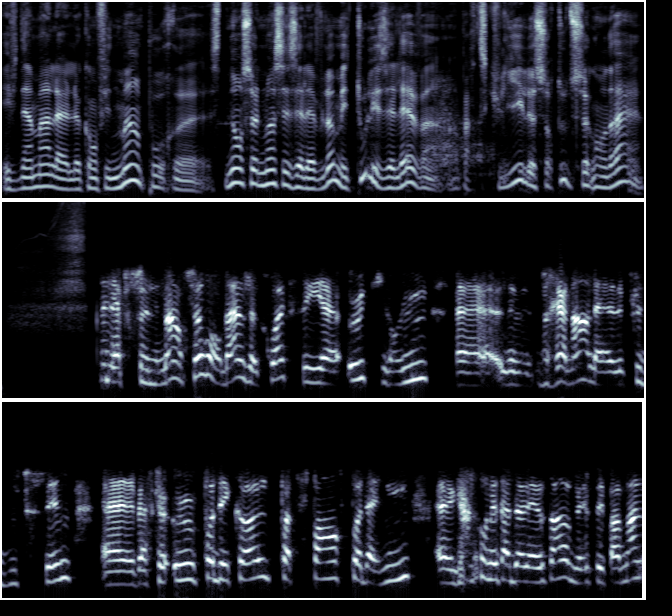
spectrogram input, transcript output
évidemment, le confinement pour euh, non seulement ces élèves-là, mais tous les élèves en, en particulier, là, surtout du secondaire. Absolument. En secondaire, je crois que c'est euh, eux qui ont eu euh, vraiment le, plus difficile euh, parce que eux, pas d'école, pas de sport, pas d'amis. quand on est adolescent, ben, c'est pas mal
